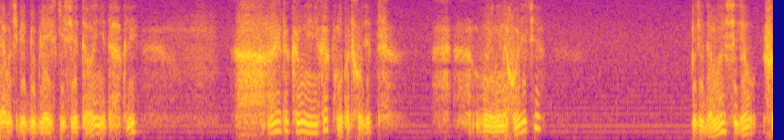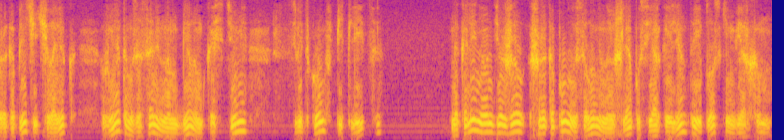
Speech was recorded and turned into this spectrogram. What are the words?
Прямо тебе библейский святой, не так ли? А это ко мне никак не подходит. Вы не находите? Передо мной сидел широкоплечий человек в мятом засаленном белом костюме с цветком в петлице. На колене он держал широкополую соломенную шляпу с яркой лентой и плоским верхом.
